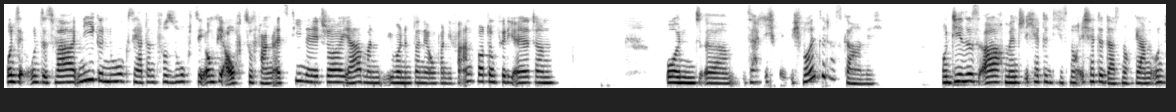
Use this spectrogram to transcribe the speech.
Und, und es war nie genug. Sie hat dann versucht, sie irgendwie aufzufangen als Teenager. Ja, man übernimmt dann ja irgendwann die Verantwortung für die Eltern. Und äh, sagt, ich, ich wollte das gar nicht. Und dieses, ach Mensch, ich hätte dies noch, ich hätte das noch gern und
